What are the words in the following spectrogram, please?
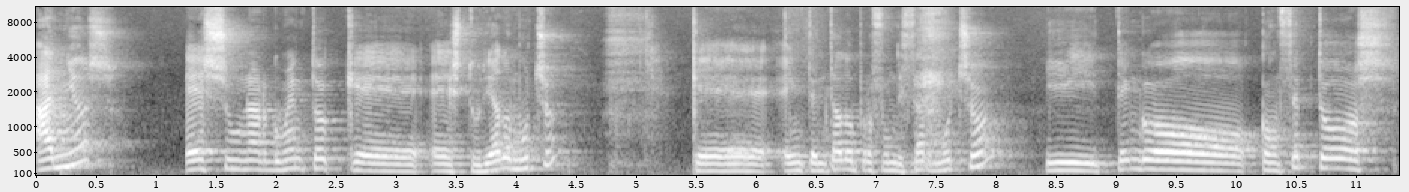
años es un argumento que he estudiado mucho, que he intentado profundizar mucho y tengo conceptos,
